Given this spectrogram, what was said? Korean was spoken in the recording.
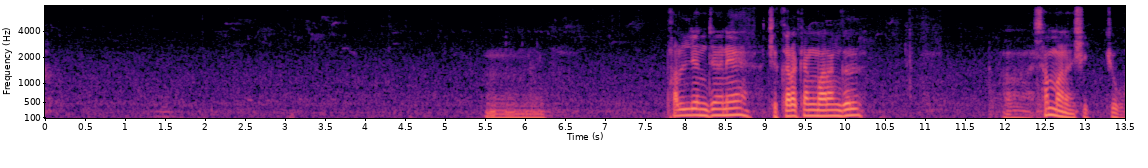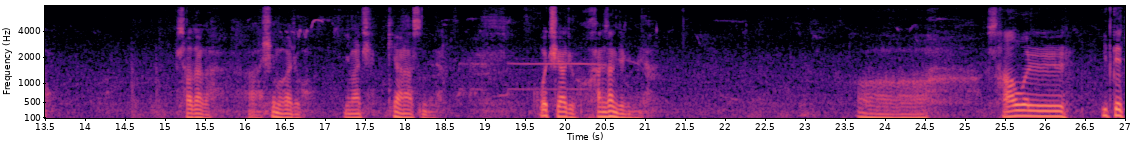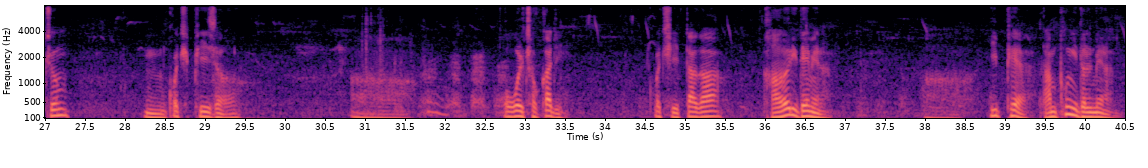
음, 8년 전에 젓가락 장만한 걸 어, 3만 원씩 주고 사다가 아, 심어가지고 이만치 키워놨습니다. 꽃이 아주 환상적입니다. 어, 4월 이때쯤 음, 꽃이 피서 어, 5월 초까지 꽃이 있다가 가을이 되면은 어, 잎에 단풍이 들면은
